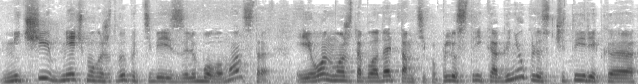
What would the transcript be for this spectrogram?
мечи, меч может выпасть тебе из-за любого монстра, и он может обладать там типа плюс 3 к огню, плюс 4 к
